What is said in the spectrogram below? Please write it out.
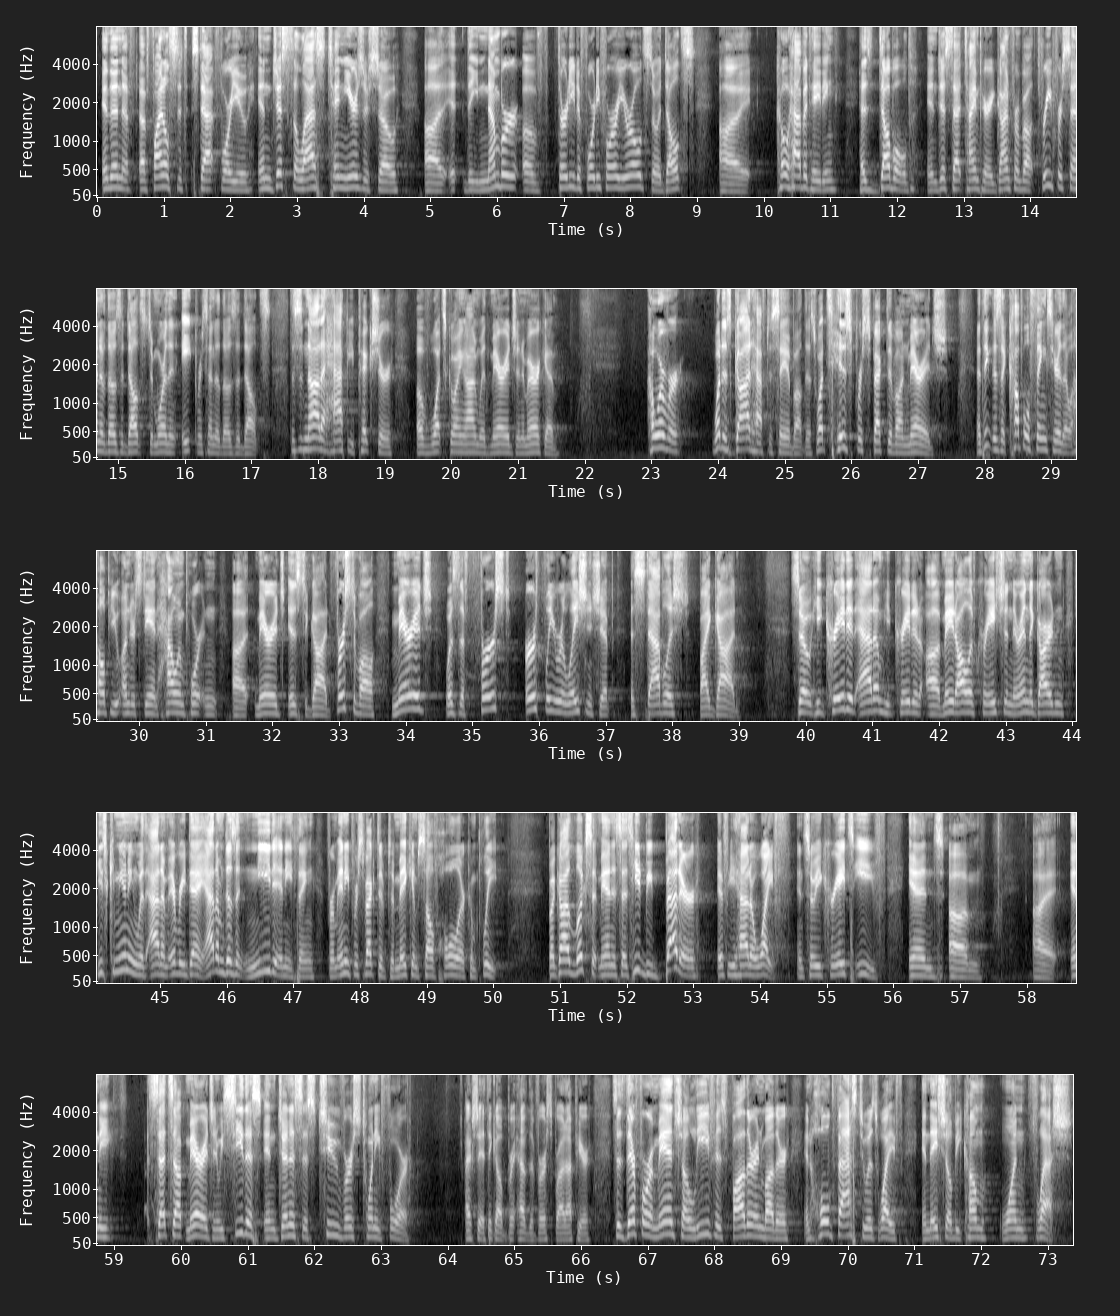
And then a, a final st- stat for you. In just the last 10 years or so, uh, it, the number of 30 to 44 year olds, so adults, uh, cohabitating has doubled in just that time period, gone from about 3% of those adults to more than 8% of those adults. This is not a happy picture of what's going on with marriage in America. However, what does God have to say about this? What's his perspective on marriage? I think there's a couple things here that will help you understand how important uh, marriage is to God. First of all, marriage was the first earthly relationship established by God. So he created Adam. He created, uh, made all of creation. They're in the garden. He's communing with Adam every day. Adam doesn't need anything from any perspective to make himself whole or complete. But God looks at man and says he'd be better if he had a wife. And so he creates Eve. And, um, uh, and he sets up marriage. And we see this in Genesis 2, verse 24. Actually, I think I'll have the verse brought up here. It says, Therefore, a man shall leave his father and mother and hold fast to his wife, and they shall become one flesh.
